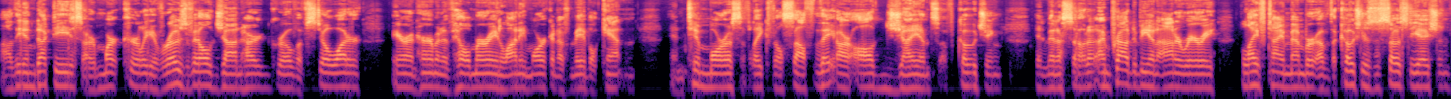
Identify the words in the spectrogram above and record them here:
Uh, the inductees are Mark Curley of Roseville, John Hardgrove of Stillwater, Aaron Herman of Hill Murray, Lonnie Morgan of Mabel Canton, and Tim Morris of Lakeville South. They are all giants of coaching in Minnesota. I'm proud to be an honorary lifetime member of the Coaches Association.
